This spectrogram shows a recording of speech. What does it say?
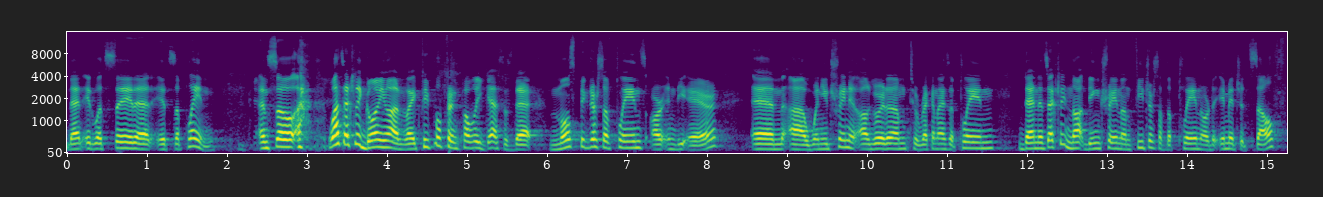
then it would say that it's a plane. And so what's actually going on, like people can probably guess, is that most pictures of planes are in the air, and uh, when you train an algorithm to recognize a plane, then it's actually not being trained on features of the plane or the image itself.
